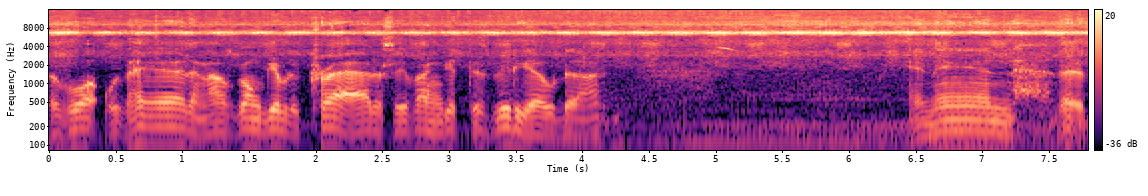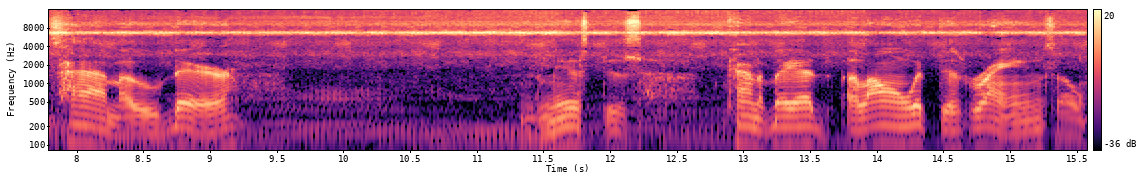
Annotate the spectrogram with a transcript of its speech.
of what we've had, and I was going to give it a try to see if I can get this video done. And then that's high mode there. The mist is kind of bad along with this rain, so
